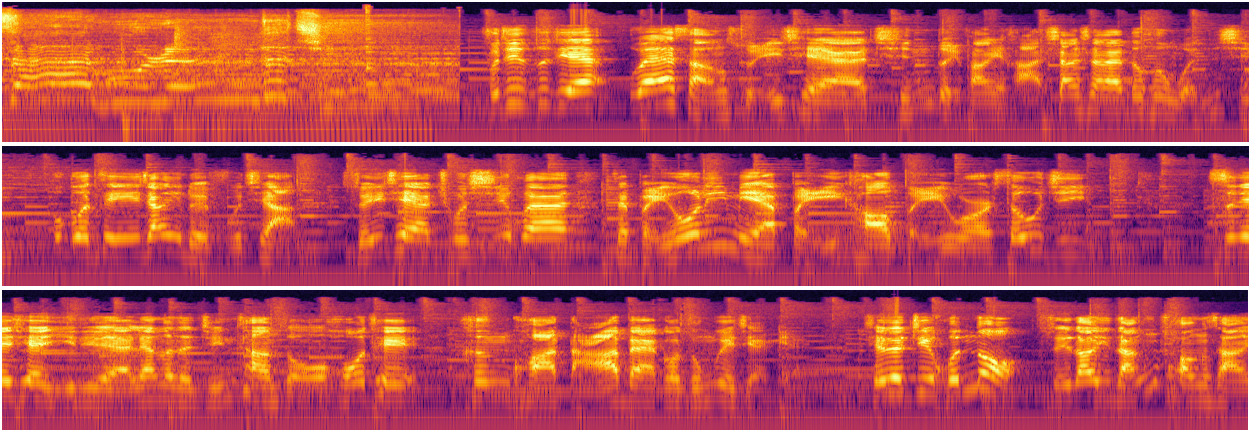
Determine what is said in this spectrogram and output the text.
在无人的街。夫妻之间晚上睡前亲对方一下，想想呢都很温馨。不过浙江一对夫妻啊，睡前却喜欢在被窝里面背靠背玩手机。十年前异地恋，两个人经常坐火车横跨大半个中国见面。现在结婚了，睡到一张床上，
